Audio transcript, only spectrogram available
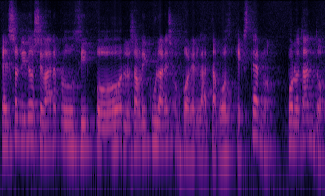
el sonido se va a reproducir por los auriculares o por el altavoz externo. Por lo tanto,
